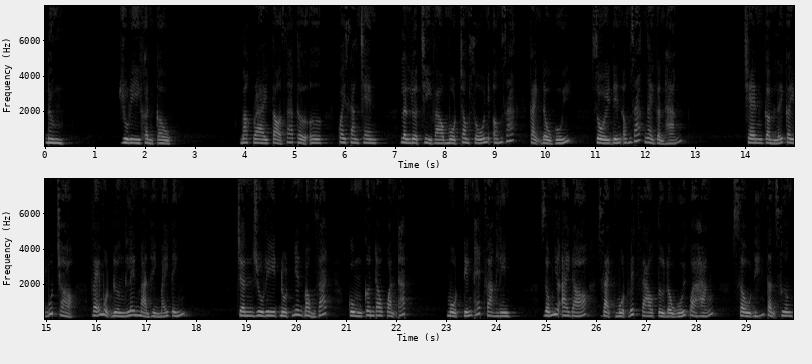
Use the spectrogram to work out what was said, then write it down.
đừng! Yuri khẩn cầu. McBride tỏ ra thở ơ, quay sang Chen, lần lượt chỉ vào một trong số những ống rác cạnh đầu gối, rồi đến ống rác ngay gần háng. Chen cầm lấy cây bút trỏ, vẽ một đường lên màn hình máy tính. Chân Yuri đột nhiên bỏng rát cùng cơn đau quặn thắt. Một tiếng thét vang lên, giống như ai đó rạch một vết dao từ đầu gối qua háng, sâu đến tận xương.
